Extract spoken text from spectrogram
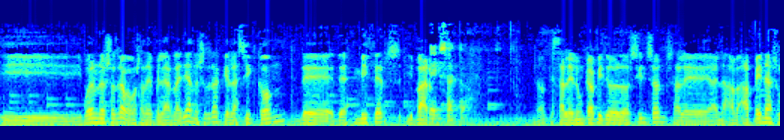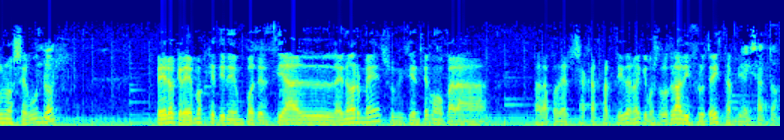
Y, y bueno, nosotras vamos a desvelarla ya. Nosotras que la sitcom de, de Smithers y Bart, Exacto. ¿no? que sale en un capítulo de Los Simpsons, sale en a- apenas unos segundos. Pero creemos que tiene un potencial enorme, suficiente como para, para poder sacar partido, ¿no? Y que vosotros la disfrutéis también. Exacto.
